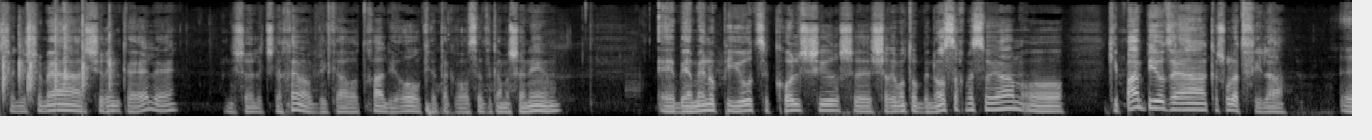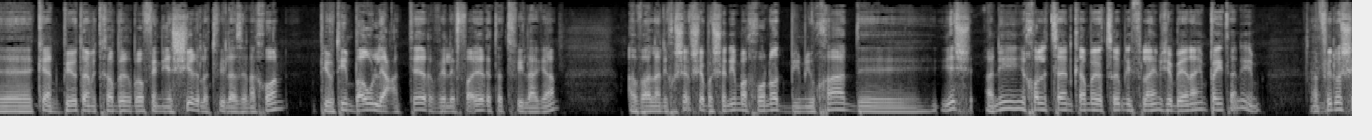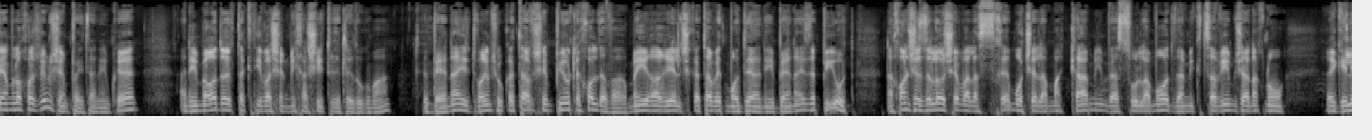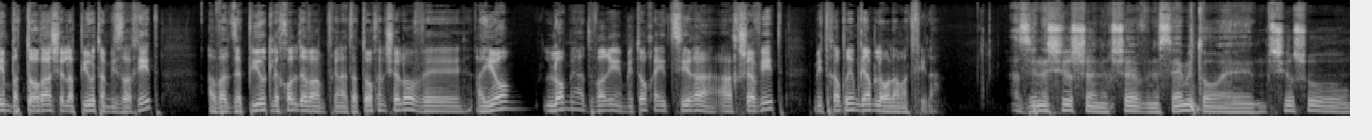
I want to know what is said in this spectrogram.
כשאני שומע שירים כאלה, אני שואל את שניכם, אבל בעיקר אותך, ליאור, כי אתה כבר עושה את זה כמה שנים. אה, בימינו פיוט זה כל שיר ששרים אותו בנוסח מסוים, או... כי פעם פיוט זה היה קשור לתפילה. אה, כן, פיוט המתחבר באופן ישיר לתפילה, זה נכון. פיוטים באו לעטר ולפאר את התפילה גם, אבל אני חושב שבשנים האחרונות במיוחד, אה, יש, אני יכול לציין כמה יוצרים נפלאים שבעיניי הם פייטנים. אפילו שהם לא חושבים שהם פייטנים, כן? אני מאוד אוהב את הכתיבה של מיכה שטרית לדוגמה, ובעיניי יש דברים שהוא כתב שהם פיוט לכל דבר. מאיר אריאל שכתב את מודה אני, בעיניי זה פיוט. נכון שזה לא יושב על הסכמות של המכ"מים והסולמות והמקצבים שאנחנו רגילים בתורה של הפיוט המזרחית, אבל זה פיוט לכל דבר מבחינת התוכן שלו, והיום לא מעט דברים מתוך היצירה העכשווית מתחברים גם לעולם התפילה. אז הנה שיר שאני חושב, נסיים איתו, אה, שיר שהוא...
